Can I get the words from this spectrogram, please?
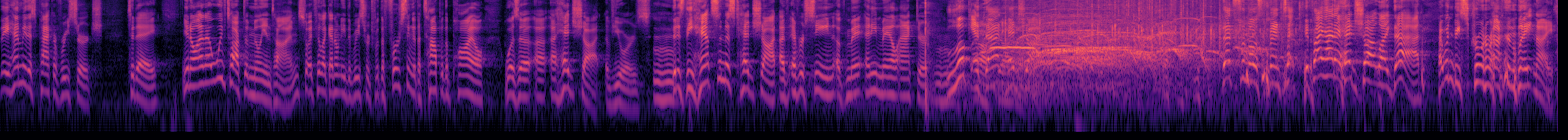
They hand me this pack of research today. You know, and uh, we've talked a million times, so I feel like I don't need the research. But the first thing at the top of the pile was a, a, a headshot of yours that is the handsomest headshot I've ever seen of ma- any male actor. Look at that headshot. That's the most fantastic. If I had a headshot like that, I wouldn't be screwing around in late night.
